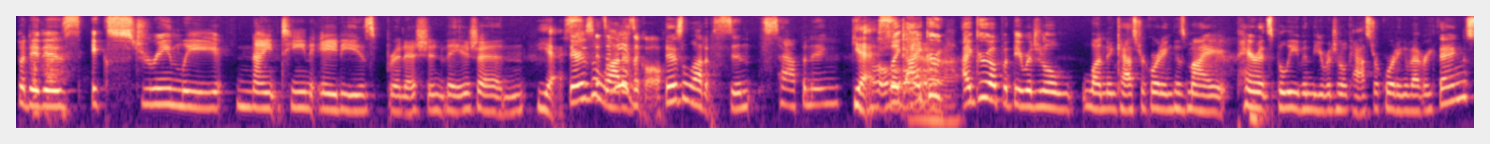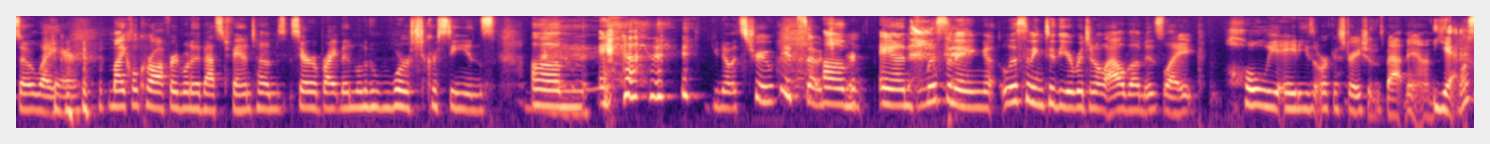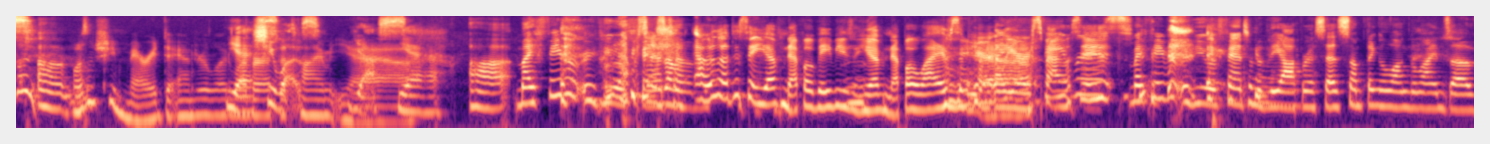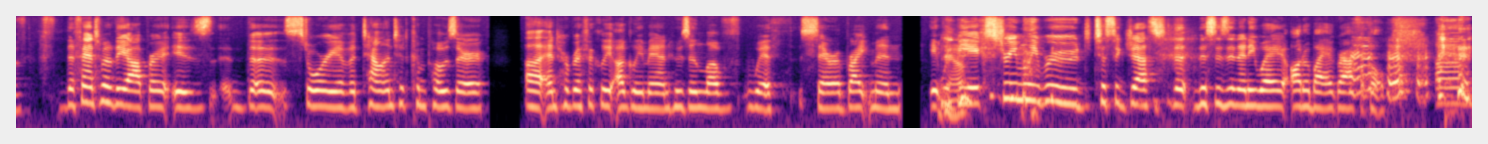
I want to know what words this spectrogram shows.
But it is extremely 1980s British invasion. Yes. There's a It's a lot musical. of there's a lot of synths happening. yes. Like I grew I grew up with the original London cast recording because my parents believe in the original cast recording of everything. So like Fair. Michael Crawford, one of the best Phantoms, Sarah Brightman, one of the worst Christines. Um, and you know it's true. It's so true. Um, and listening listening to the original album is like holy 80s orchestrations Batman. yes. Wasn't Um, wasn't she married to Andrew Lloyd Yes, Webber she at the was. time? Yeah. Yes. yeah. Uh, my favorite review of Phantom. I was about to say you have nepo babies and you have nepo wives apparently Yeah. or favorite- spouses. my favorite review of Phantom of the Opera says something along the lines of The Phantom of the Opera is the story of a talented composer uh, and horrifically ugly man who's in love with Sarah Brightman. It would be extremely rude to suggest that this is in any way autobiographical. Um,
